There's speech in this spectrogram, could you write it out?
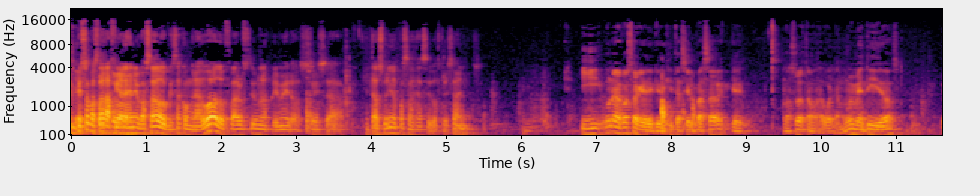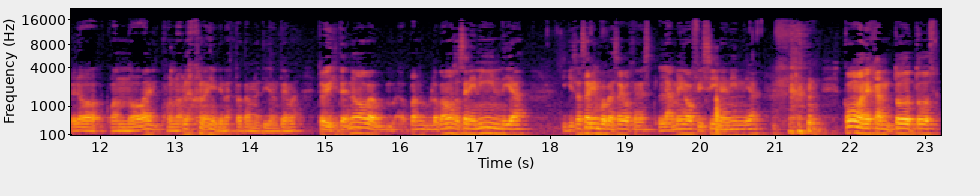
Empezó a pasar a finales del año pasado, quizás con graduados, fue uno de los primeros. Sí. O sea, en Estados Unidos pasa desde hace 2-3 años. Y una cosa que, que dijiste así al pasar, que nosotros estamos de vuelta muy metidos, pero cuando, hay- cuando hablas con alguien que no está tan metido en tema, esto que dijiste, no, lo que vamos a hacer en India, y quizás alguien puede pensar que vos tenés la mega oficina en India, ¿cómo manejan todo, todos,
